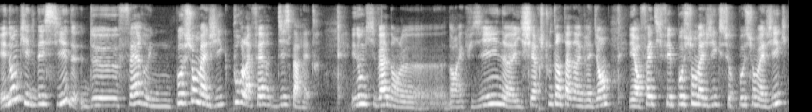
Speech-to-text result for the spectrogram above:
Et donc il décide de faire une potion magique pour la faire disparaître. Et donc il va dans la cuisine, euh, il cherche tout un tas d'ingrédients et en fait il fait potion magique sur potion magique,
